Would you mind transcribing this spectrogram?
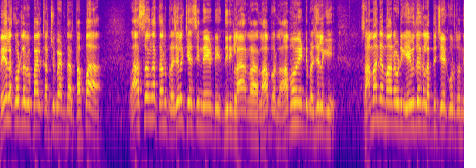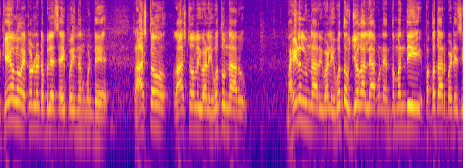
వేల కోట్ల రూపాయలు ఖర్చు పెడతారు తప్ప వాస్తవంగా తను ప్రజలకు చేసింది ఏమిటి? దీనికి లా లాభం లాభం ఏంటి ప్రజలకి? సామాన్య మానవుడికి ఏ విధంగా లబ్ధి చేకూరుతుంది? కేవలం అకౌంట్లో డబ్బులు వేసి అయిపోయింది అనుకుంటే రాష్ట్రం రాష్ట్రంలో ఇవాళ యువత ఉన్నారు. మహిళలు ఉన్నారు ఇవాళ యువత ఉద్యోగాలు లేకుండా ఎంతమంది పక్కదారి పడేసి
